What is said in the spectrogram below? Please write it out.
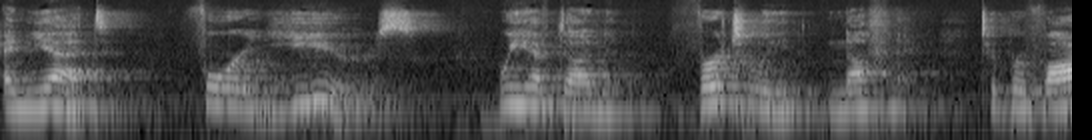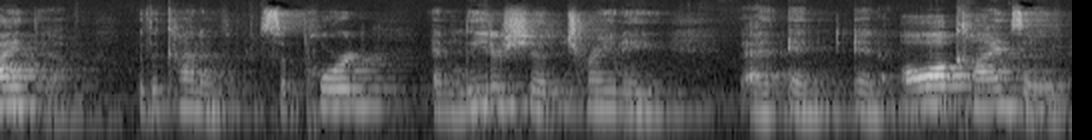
And yet, for years, we have done virtually nothing to provide them with the kind of support and leadership training and, and, and all kinds of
